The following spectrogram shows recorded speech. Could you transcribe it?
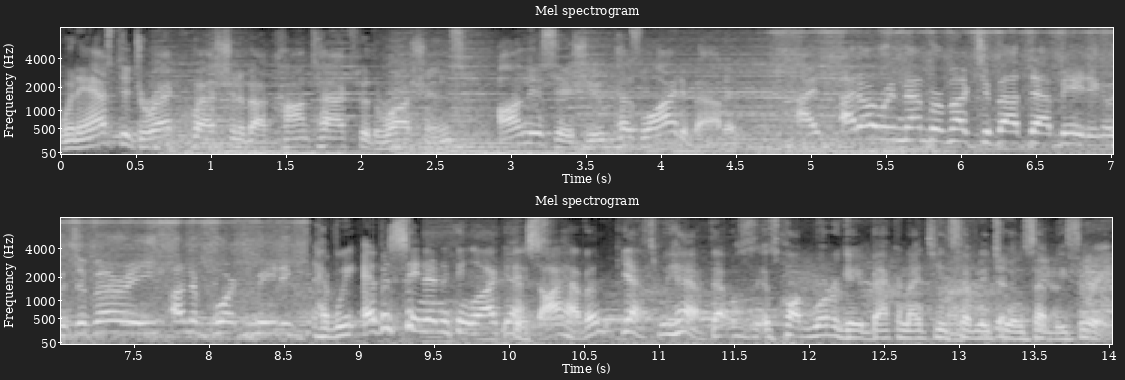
when asked a direct question about contacts with Russians on this issue, has lied about it. I, I don't remember much about that meeting. It was a very unimportant meeting. Have we ever seen anything like Yes. this? I haven't. Yes, we have. That was it's called Watergate back in 1972 and 73.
